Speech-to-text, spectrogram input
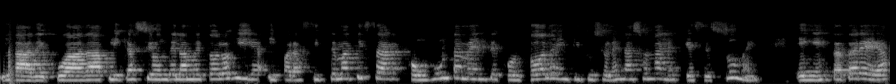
la adecuada aplicación de la metodología y para sistematizar conjuntamente con todas las instituciones nacionales que se sumen en esta tarea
